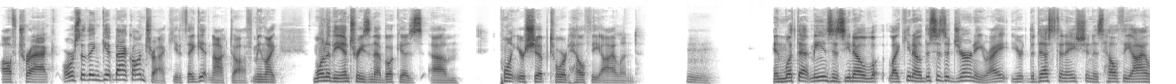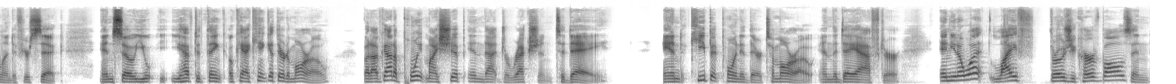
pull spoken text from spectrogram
off track, or so they can get back on track if they get knocked off. I mean, like one of the entries in that book is um, point your ship toward healthy island. Hmm. And what that means is, you know, like, you know, this is a journey, right? Your the destination is healthy island if you're sick. And so you you have to think, okay, I can't get there tomorrow, but I've got to point my ship in that direction today and keep it pointed there tomorrow and the day after. And you know what? Life throws you curveballs and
